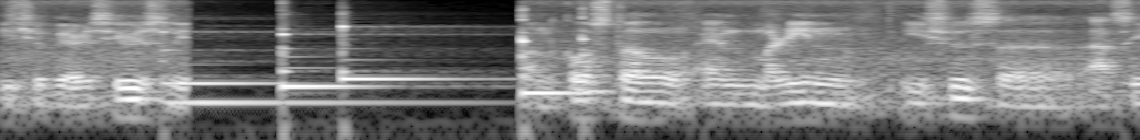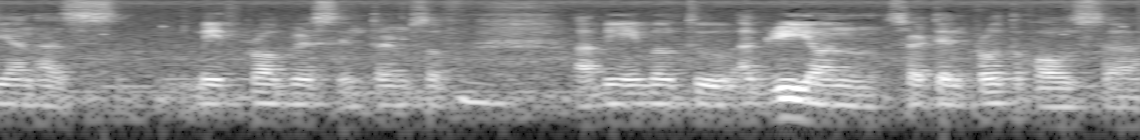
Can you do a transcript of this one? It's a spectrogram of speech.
issue very seriously coastal and marine issues, uh, ASEAN has made progress in terms of uh, being able to agree on certain protocols uh,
